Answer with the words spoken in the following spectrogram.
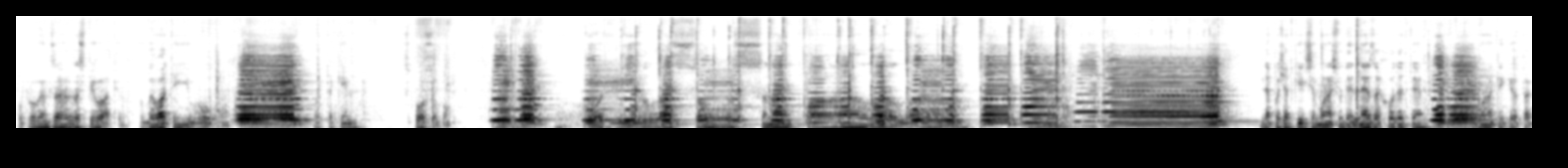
попробуємо за- заспівати, вбивати її в голову. От таким способом. Горіла сосна Для початківців можна сюди не заходити. Можна тільки отак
